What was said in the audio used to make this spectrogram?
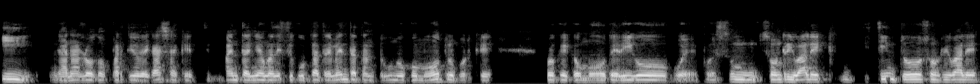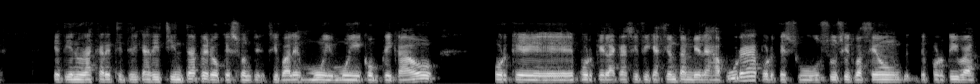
y ganar los dos partidos de casa, que va a entrañar una dificultad tremenda, tanto uno como otro, porque, porque como te digo, pues, pues son, son rivales distintos, son rivales que tienen unas características distintas, pero que son rivales muy, muy complicados porque, porque la clasificación también les apura, porque su, su situación deportiva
